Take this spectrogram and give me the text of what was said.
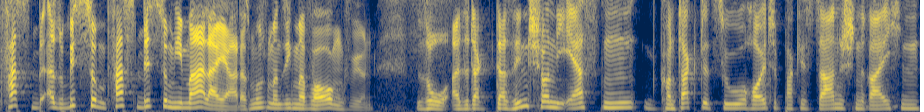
fast, also bis zum, fast bis zum Himalaya, das muss man sich mal vor Augen führen. So, also da, da sind schon die ersten Kontakte zu heute pakistanischen Reichen.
